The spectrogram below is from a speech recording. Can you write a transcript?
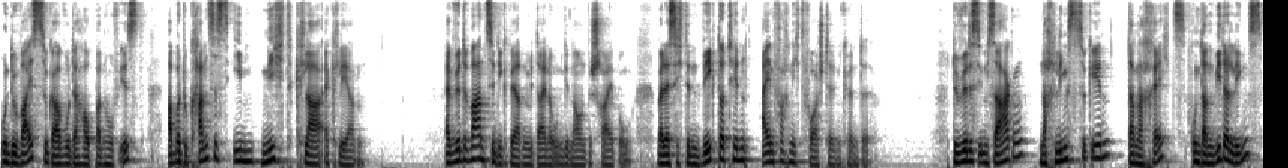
und du weißt sogar, wo der Hauptbahnhof ist, aber du kannst es ihm nicht klar erklären. Er würde wahnsinnig werden mit deiner ungenauen Beschreibung, weil er sich den Weg dorthin einfach nicht vorstellen könnte. Du würdest ihm sagen, nach links zu gehen, dann nach rechts und dann wieder links,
